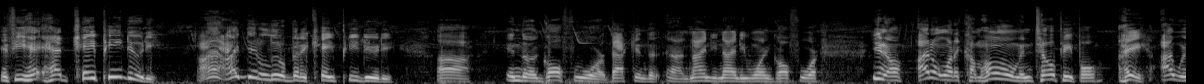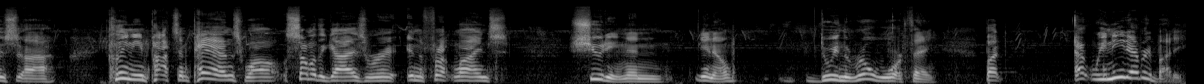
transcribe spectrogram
if he ha had KP duty, I, I, did a little bit of KP duty uh, in the Gulf War back in the uh, Gulf War. You know, I don't want to come home and tell people, hey, I was uh, cleaning pots and pans while some of the guys were in the front lines shooting and, you know, doing the real war thing. But uh, we need everybody.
